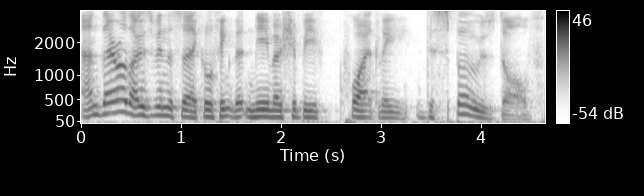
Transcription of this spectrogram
And there are those within the circle who think that Nemo should be quietly disposed of.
